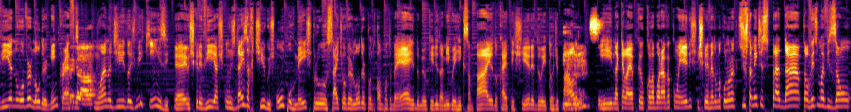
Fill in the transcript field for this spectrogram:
escrevia no Overloader, Gamecraft. Legal. No ano de 2015, é, eu escrevi acho, uns 10 artigos, um por mês, pro site overloader.com.br, do meu querido amigo Henrique Sampaio, do Caio Teixeira e do Heitor de Paula. Uhum. E naquela época eu colaborava com eles, escrevendo uma coluna justamente pra dar talvez uma visão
